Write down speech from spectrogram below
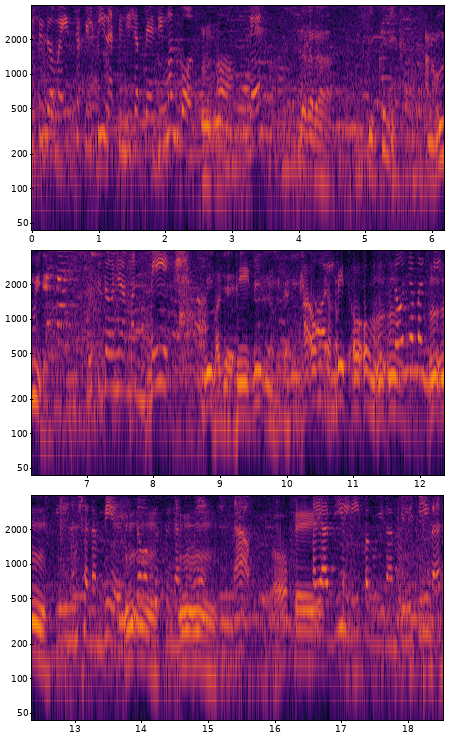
kasi daw may sa Pilipinas hindi siya pwede mag-golf oh. then だからゆっくりあの海で gusto daw niya mag-beach ビーチで Mag-beach. ビール飲みたい Ah, oo, sa beach. Oo, mm, gusto mm. daw niya mag-beach iinom siya ng beer yun daw ang gusto niya gawin enough Okay. Kaya Billy, pag uwi ng Pilipinas,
